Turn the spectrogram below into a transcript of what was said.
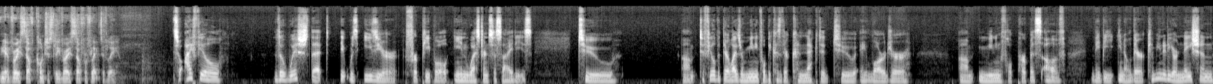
you know, very self consciously, very self reflectively. So I feel the wish that it was easier for people in Western societies to um, to feel that their lives are meaningful because they're connected to a larger, um, meaningful purpose of maybe, you know, their community or nation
